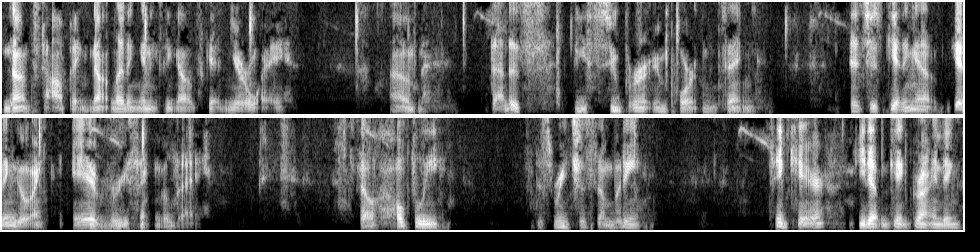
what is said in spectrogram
not stopping, not letting anything else get in your way. Um, that is the super important thing. It's just getting up, getting going every single day. So hopefully this reaches somebody. Take care. Get up and get grinding.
